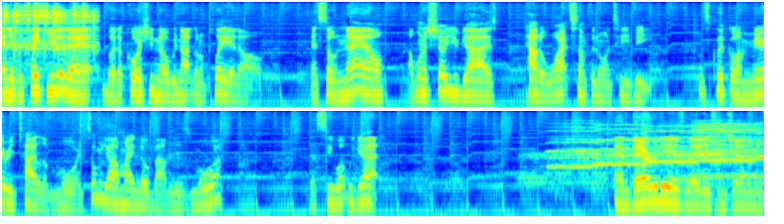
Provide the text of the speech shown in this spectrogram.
and it would take you to that. But of course, you know, we're not going to play it all. And so now I want to show you guys how to watch something on TV. Let's click on Mary Tyler Moore. Some of y'all might know about Ms. Moore. Let's see what we got. And there it is, ladies and gentlemen.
